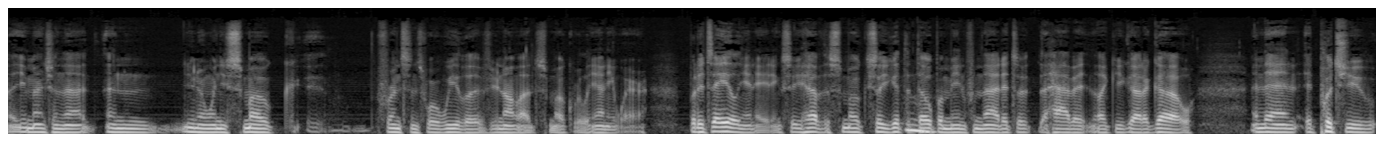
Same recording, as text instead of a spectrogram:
Uh, you mentioned that, and you know when you smoke, for instance, where we live, you're not allowed to smoke really anywhere, but it's alienating. So you have the smoke, so you get the Mm. dopamine from that. It's a, a habit, like you got to go, and then it puts you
